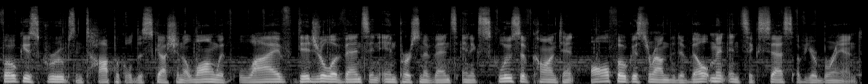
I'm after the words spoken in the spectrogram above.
focus groups, and topical discussion, along with live digital events and in person events and exclusive content, all focused around the development and success of your brand.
